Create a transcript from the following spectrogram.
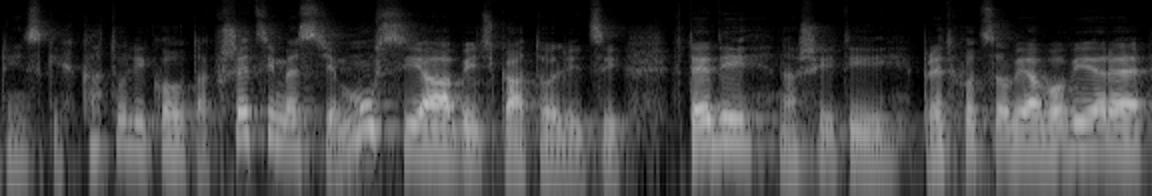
rímskych katolíkov, tak všetci meste musia byť katolíci. Vtedy naši tí predchodcovia vo viere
